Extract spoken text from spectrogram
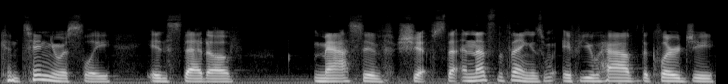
continuously instead of massive shifts. That, and that's the thing is if you have the clergy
